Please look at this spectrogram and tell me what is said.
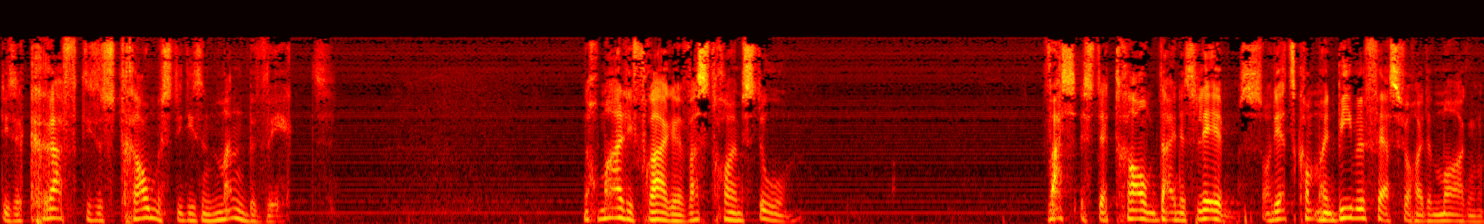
diese Kraft dieses Traumes, die diesen Mann bewegt. Nochmal die Frage, was träumst du? Was ist der Traum deines Lebens? Und jetzt kommt mein Bibelvers für heute Morgen.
